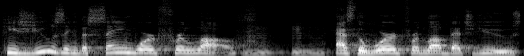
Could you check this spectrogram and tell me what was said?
he's using the same word for love mm-hmm. as the word for love that's used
